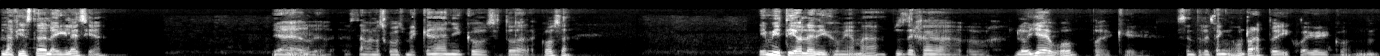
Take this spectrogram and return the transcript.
la, fiesta de la iglesia. Ya estaban los juegos mecánicos y toda la cosa. Y mi tío le dijo a mi mamá, pues deja, lo llevo para que se entretenga un rato y juegue con...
